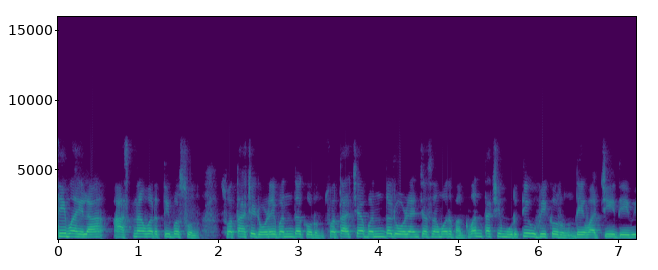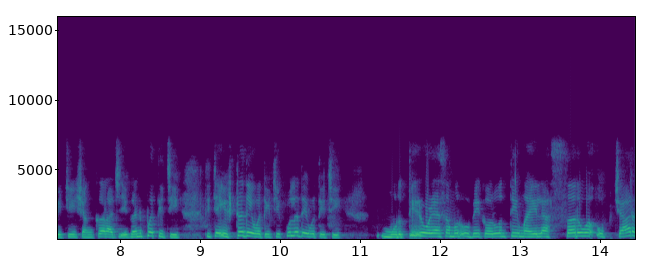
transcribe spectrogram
ती महिला आसनावरती बसून स्वतःचे डोळे बंद करून स्वतःच्या बंद डोळ्यांच्या समोर भगवंताची मूर्ती उभी करून देवाची देवीची शंकराची गणपतीची तिच्या इष्टदेवतेची कुलदेवतेची मूर्ती डोळ्यासमोर उभी करून ती महिला सर्व उपचार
